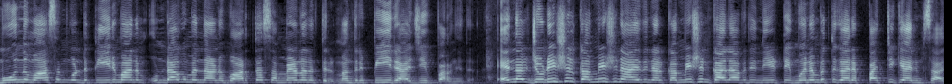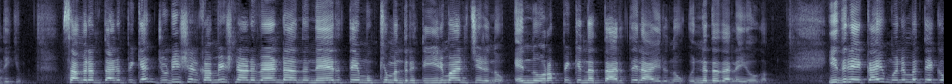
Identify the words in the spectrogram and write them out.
മൂന്ന് മാസം കൊണ്ട് തീരുമാനം ഉണ്ടാകുമെന്നാണ് വാർത്താ സമ്മേളനത്തിൽ മന്ത്രി പി രാജീവ് പറഞ്ഞത്. എന്നാൽ ജുഡീഷ്യൽ കമ്മീഷൻ ആയതിനാൽ കമ്മീഷൻ കാലാവധി നീട്ടി മുനമ്പത്തുകാരെ പറ്റിക്കാനും സാധിക്കും. സമരം തണുപ്പിക്കാൻ ജുഡീഷ്യൽ കമ്മീഷനാണ് വേണ്ടതെന്ന് നേരത്തെ മുഖ്യമന്ത്രി തീരുമാനിച്ചിരുന്നു എന്ന് ഉറപ്പിക്കുന്ന തരത്തിലായിരുന്നു ഉന്നതതല യോഗം. ഇതിലേക്കായി മുനമ്പത്തേക്ക്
